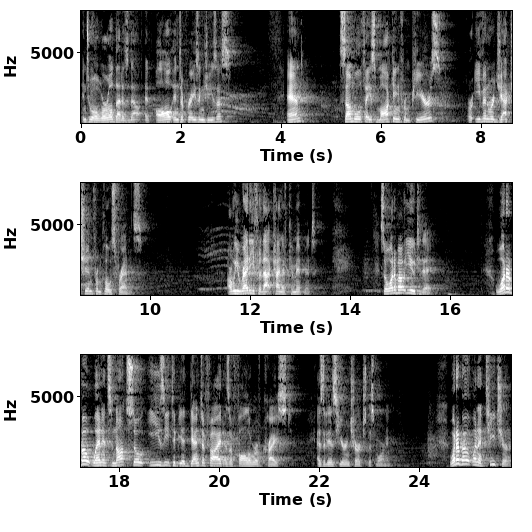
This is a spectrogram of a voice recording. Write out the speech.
into a world that is not at all into praising Jesus. And some will face mocking from peers or even rejection from close friends. Are we ready for that kind of commitment? So, what about you today? What about when it's not so easy to be identified as a follower of Christ as it is here in church this morning? What about when a teacher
